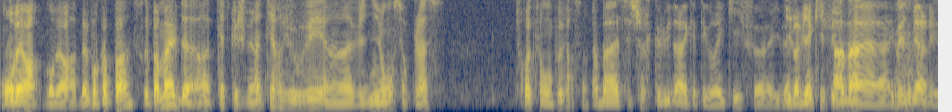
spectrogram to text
On verra, on verra. Mais pourquoi pas Ce serait pas mal. De... ah, Peut-être que je vais interviewer un vigneron sur place. Tu crois qu'on peut faire ça Ah bah c'est sûr que lui dans la catégorie kiff, euh, il va. Il va bien kiffer. Ah bah il va être bien lui.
